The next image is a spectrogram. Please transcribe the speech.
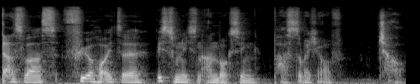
Das war's für heute. Bis zum nächsten Unboxing. Passt auf euch auf. Ciao.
